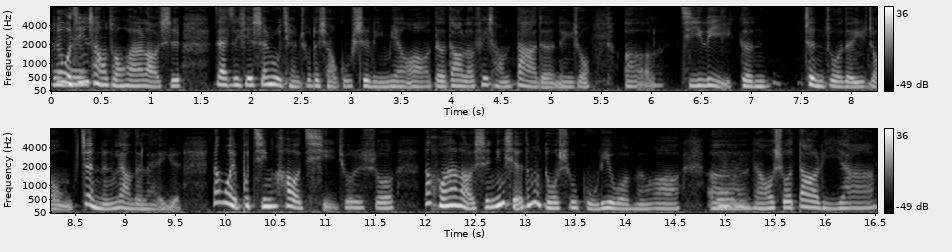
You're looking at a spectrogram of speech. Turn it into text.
所以我经常从洪兰老师在这些深入浅出的小故事里面哦，得到了非常大的那种呃激励跟。振作的一种正能量的来源。那我也不禁好奇，就是说，那洪安老师，您写了这么多书鼓励我们哦，呃，然后说道理呀、啊，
